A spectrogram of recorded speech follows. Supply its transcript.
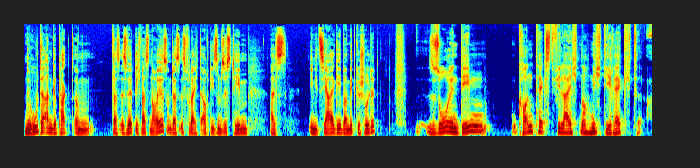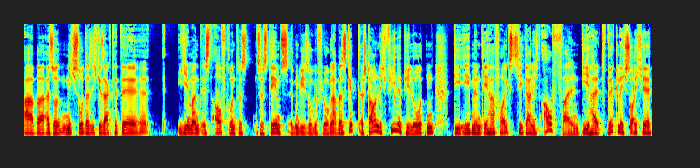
eine Route angepackt. Ähm, das ist wirklich was Neues und das ist vielleicht auch diesem System als Initialgeber mitgeschuldet? So in dem Kontext vielleicht noch nicht direkt, aber also nicht so, dass ich gesagt hätte, jemand ist aufgrund des Systems irgendwie so geflogen. Aber es gibt erstaunlich viele Piloten, die eben im DHVXC gar nicht auffallen, die halt wirklich solche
